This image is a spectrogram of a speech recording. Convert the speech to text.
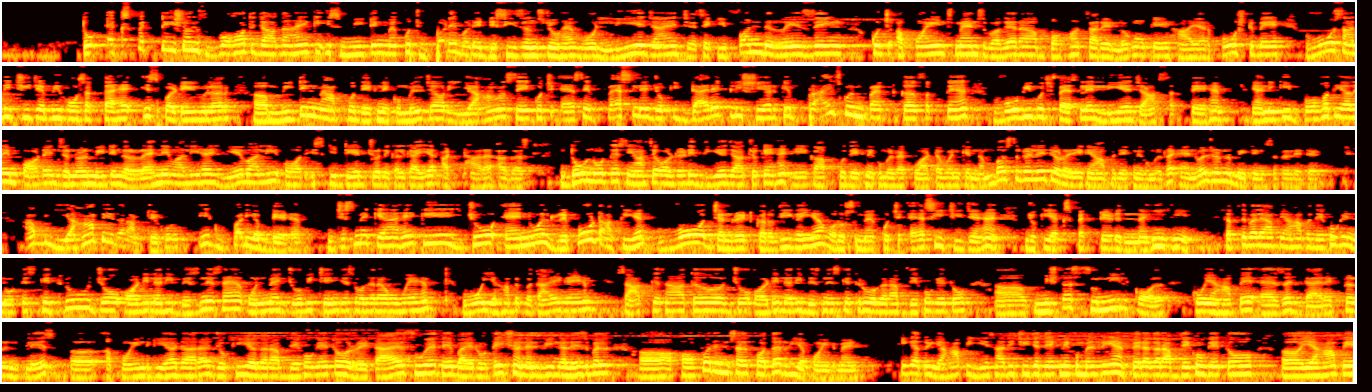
तो एक्सपेक्टेशंस बहुत ज़्यादा हैं कि इस मीटिंग में कुछ बड़े बड़े डिसीजंस जो हैं वो लिए जाएँ, जैसे कि फंड रेजिंग कुछ अपॉइंटमेंट्स वगैरह, बहुत सारे लोगों के हायर पोस्ट पे, वो सारी चीज़ें भी हो सकता है इस पर्टिकुलर मीटिंग में आपको देखने को मिल जाए और यहाँ से कुछ ऐसे फैसले जो कि डायरेक्टली शेयर के प्राइस को इम्पैक्ट कर सकते हैं, वो भी कुछ फैसले लिए जा सकते हैं। यानी कि बहुत ही ज़्यादा इंपॉर्टेंट जनरल मीटिंग रहने वाली है, ये वाली और इसकी डेट जो निकल के आई है 18 अगस्त। दो नोटिस यहाँ से ऑलरेडी दिए जा चुके हैं। एक आपको देखने को मिल रहा है क्वार्टर वन के नंबर से रिलेटेड और एक यहाँ पे देखने को मिल रहा है एनुअल जनरल मीटिंग से रिलेटेड अब यहाँ पे अगर आप देखो, एक बड़ी अपडेट है, जिसमें क्या है कि जो एनुअल रिपोर्ट आती है, वो जनरेट कर दी गई है और उसमें कुछ ऐसी चीज़ें हैं जो कि एक्सपेक्टेड नहीं थी। सबसे पहले आप यहाँ पे देखोगे नोटिस के थ्रू जो ऑर्डिनरी बिज़नेस है, उनमें जो भी चेंजेस वगैरह हुए हैं, वो यहाँ पे बताए गए हैं। साथ के साथ जो ऑर्डिनरी बिज़नेस के थ्रू अगर आप देखोगे तो मिस्टर सुनील कॉल को यहाँ पे as a director in place appoint किया जा रहा है, जो कि अगर आप देखोगे तो रिटायर्स हुए थे by rotation and being eligible offer himself for the reappointment ठीक है तो यहाँ पे ये सारी चीज़ें देखने को मिल रही हैं। फिर अगर आप देखोगे तो यहाँ पे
